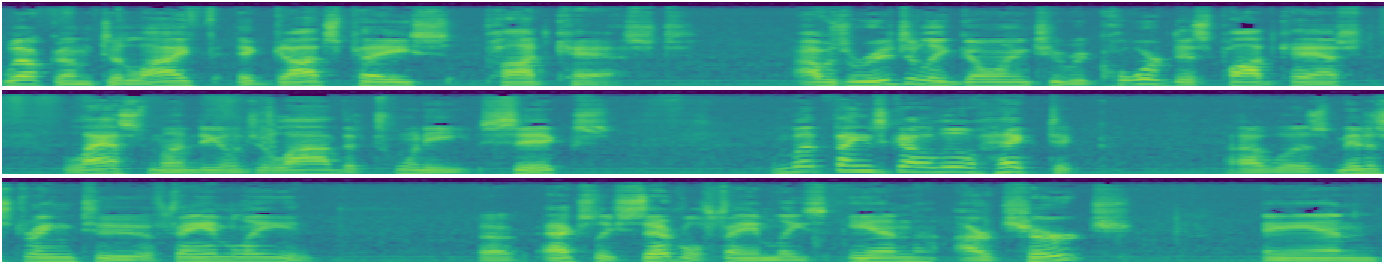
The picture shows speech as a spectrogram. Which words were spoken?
Welcome to Life at God's Pace podcast. I was originally going to record this podcast last Monday on July the 26th, but things got a little hectic. I was ministering to a family and uh, actually several families in our church and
